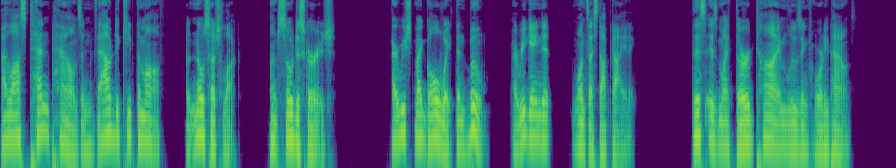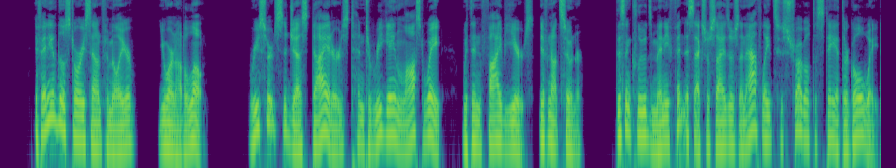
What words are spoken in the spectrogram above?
I lost 10 pounds and vowed to keep them off, but no such luck. I'm so discouraged. I reached my goal weight, then boom, I regained it once I stopped dieting. This is my third time losing 40 pounds. If any of those stories sound familiar, you are not alone. Research suggests dieters tend to regain lost weight within five years, if not sooner. This includes many fitness exercisers and athletes who struggle to stay at their goal weight.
